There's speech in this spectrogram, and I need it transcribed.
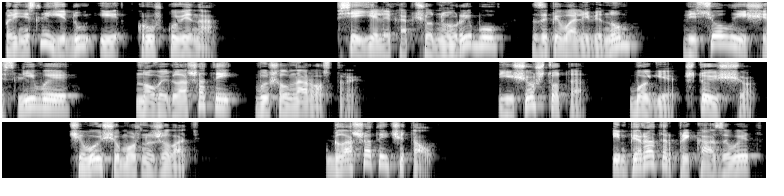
принесли еду и кружку вина. Все ели копченую рыбу, запивали вином, веселые, счастливые. Новый глашатый вышел на ростры. Еще что-то? Боги, что еще? Чего еще можно желать? Глашатый читал. Император приказывает,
